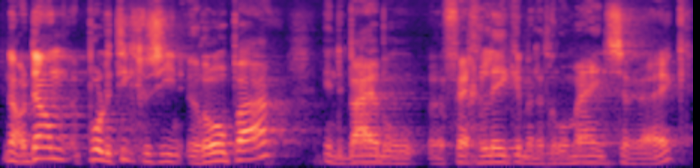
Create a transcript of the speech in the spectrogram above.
Nou, dan politiek gezien Europa. In de Bijbel eh, vergeleken met het Romeinse Rijk.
